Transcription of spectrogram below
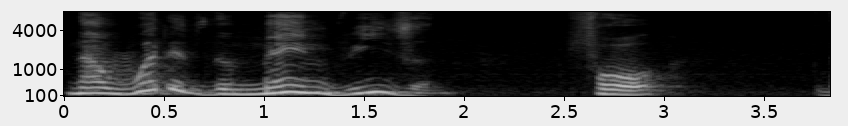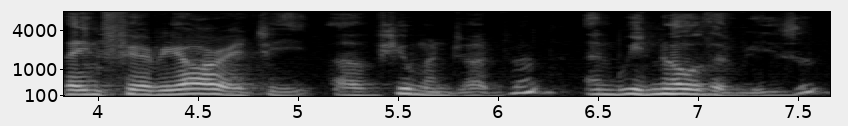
Now, what is the main reason for the inferiority of human judgment? And we know the reason.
